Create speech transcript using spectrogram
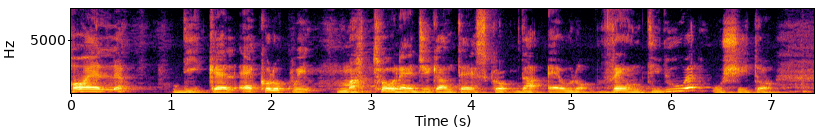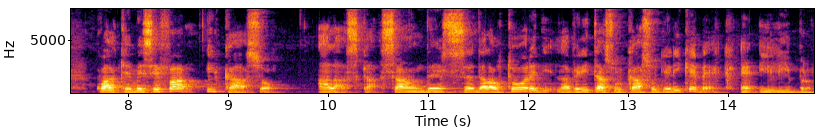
Hoel Dickel, eccolo qui, mattone gigantesco da Euro 22, uscito qualche mese fa, il caso Alaska Sanders, dall'autore di La verità sul caso di Eric Beck, è il libro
